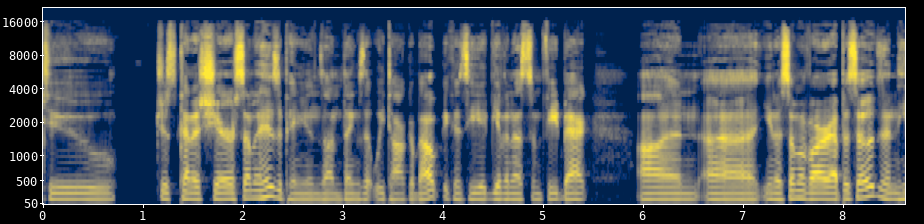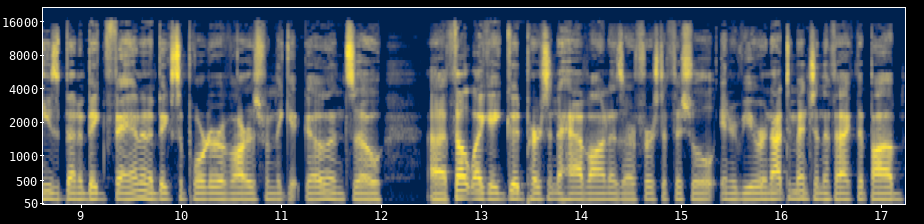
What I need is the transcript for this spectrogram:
to just kind of share some of his opinions on things that we talk about because he had given us some feedback on uh, you know some of our episodes, and he's been a big fan and a big supporter of ours from the get go, and so uh, felt like a good person to have on as our first official interviewer. Not to mention the fact that Bob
